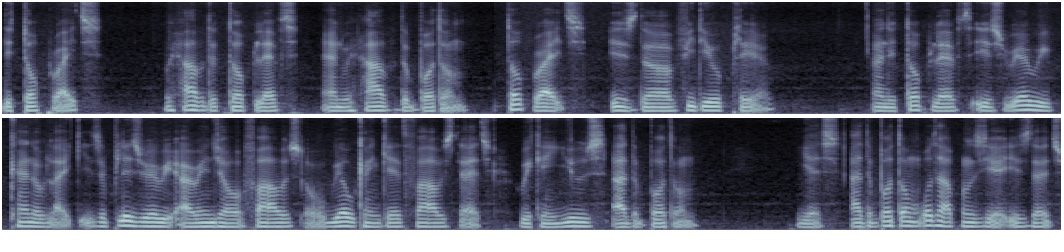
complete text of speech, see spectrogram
the top right we have the top left and we have the bottom. Top right is the video player and the top left is where we kind of like is a place where we arrange our files or where we can get files that we can use at the bottom. Yes at the bottom what happens here is that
